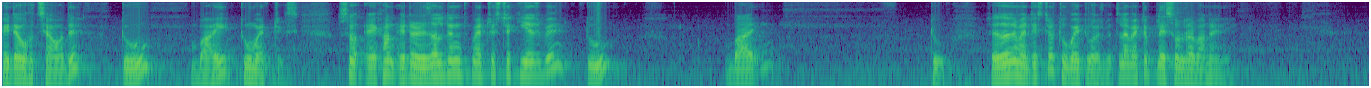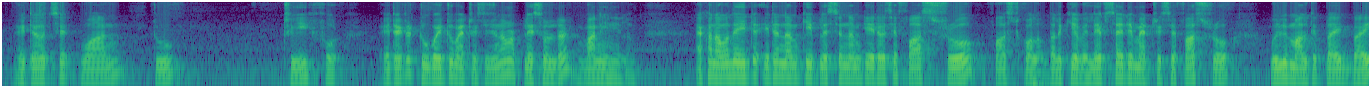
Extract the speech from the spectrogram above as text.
এটাও হচ্ছে আমাদের two by two matrix so এখন এটা রেজাল্টেন্ট ম্যাট্রিক্সটা কী আসবে? টু বাই টু রেজাল্টেন্ট ম্যাট্রিক্সটা টু বাই টু আসবে। তাহলে আমি একটা প্লেস হোল্ডার বানাই নিই এটা হচ্ছে ওয়ান টু থ্রি ফোর এটা একটা টু বাই টু ম্যাট্রিক্সের জন্য আমরা প্লেস হোল্ডার বানিয়ে নিলাম। এখন আমাদের এটা এটার নাম কি? প্লেসটার নাম কি? এটা হচ্ছে ফার্স্ট রো ফার্স্ট কলাম তাহলে কী হবে? লেফট সাইডে ম্যাট্রিক্সের first row will be multiplied by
